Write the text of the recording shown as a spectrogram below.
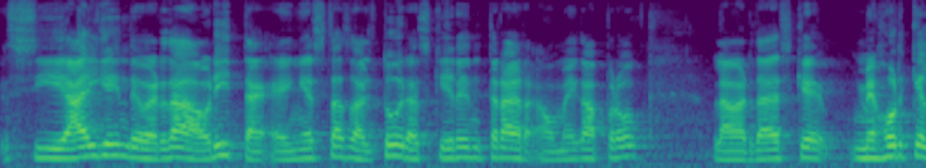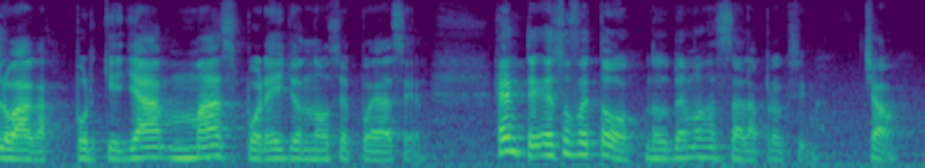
si alguien de verdad ahorita en estas alturas quiere entrar a Omega Pro, la verdad es que mejor que lo haga, porque ya más por ello no se puede hacer. Gente, eso fue todo. Nos vemos hasta la próxima. Chao.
